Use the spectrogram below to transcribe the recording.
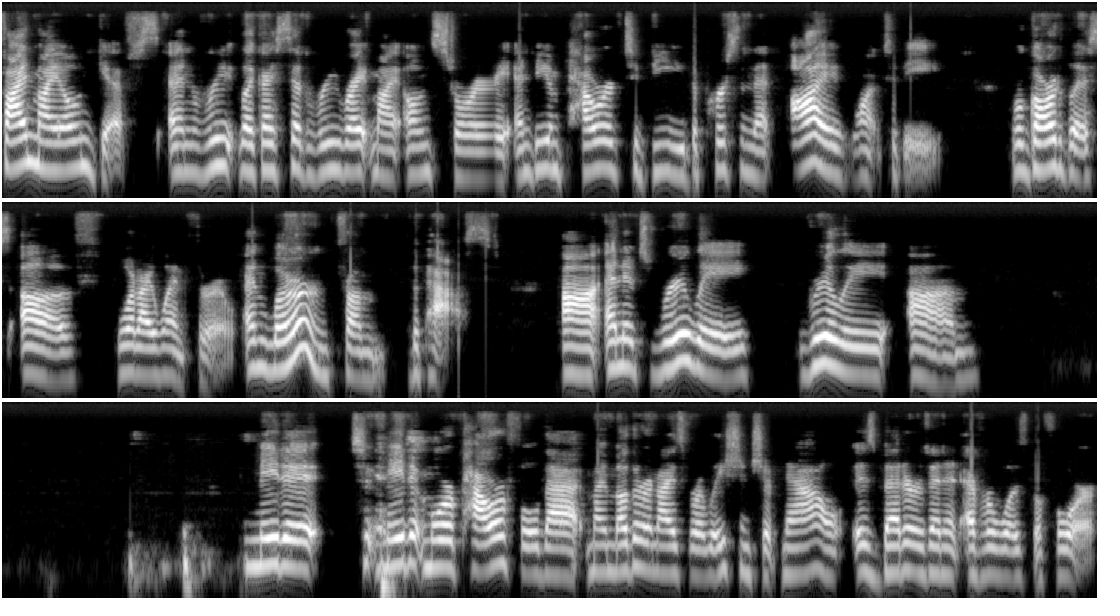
find my own gifts and re, like I said, rewrite my own story and be empowered to be the person that I want to be, regardless of what I went through and learn from the past. Uh, and it's really, really, um, made it to, made it more powerful that my mother and I's relationship now is better than it ever was before.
